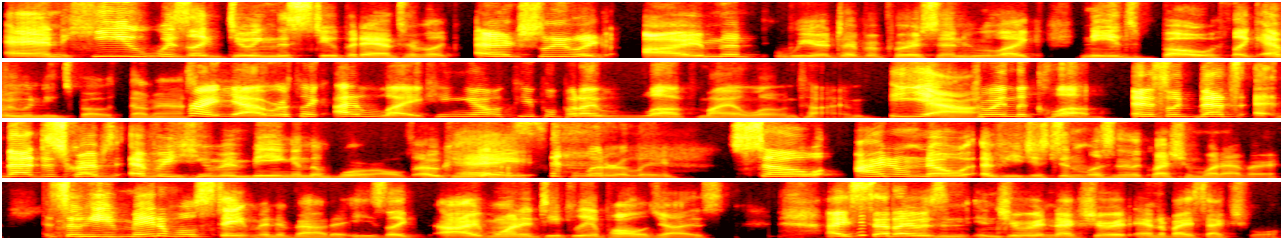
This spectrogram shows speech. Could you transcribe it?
And he was like doing the stupid answer of like, "Actually, like I'm the weird type of person who like needs both. Like everyone needs both, dumbass." Right. Yeah. Where it's like, I like hanging out with people, but I love my alone time. Yeah. Join the club. And it's like that's that describes every human being in the world, okay? Yes, literally. So I don't know if he just didn't listen to the question, whatever. So he made a whole statement about it. He's like, I want to deeply apologize. I said I was an introvert, an extrovert, and a bisexual.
